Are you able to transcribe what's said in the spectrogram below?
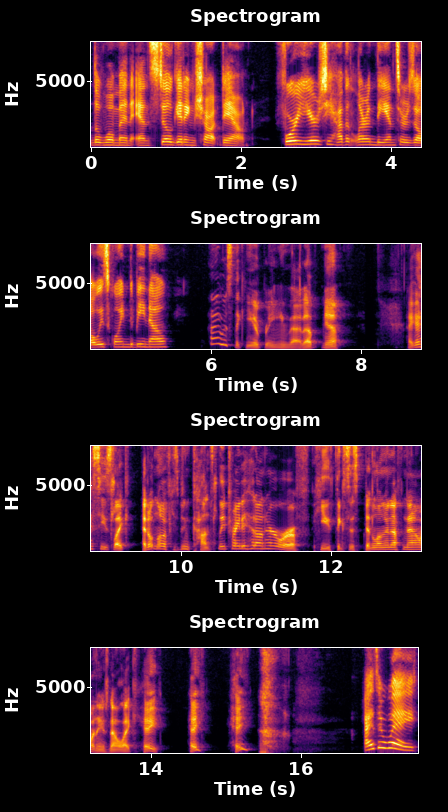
the woman and still getting shot down. Four years, you haven't learned the answer is always going to be no? I was thinking of bringing that up, yeah. I guess he's like, I don't know if he's been constantly trying to hit on her or if he thinks it's been long enough now and he's now like, hey, hey, hey. Either way,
